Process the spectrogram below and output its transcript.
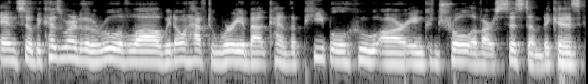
And so, because we're under the rule of law, we don't have to worry about kind of the people who are in control of our system because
